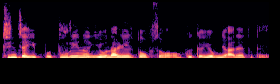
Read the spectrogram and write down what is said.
진짜 이뻐. 둘이는 이혼할 일도 없어. 그러니까 염려 안 해도 돼.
